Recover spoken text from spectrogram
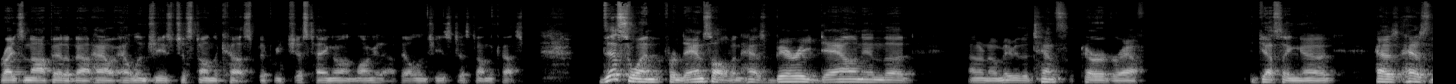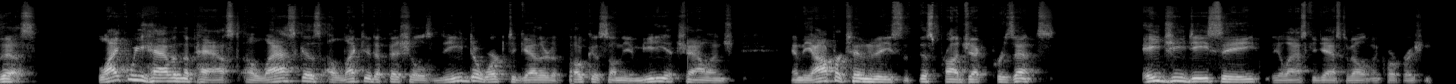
writes an op-ed about how LNG is just on the cusp. If we just hang on long enough, LNG is just on the cusp. This one from Dan Sullivan has buried down in the, I don't know, maybe the tenth paragraph. Guessing uh, has has this. Like we have in the past, Alaska's elected officials need to work together to focus on the immediate challenge and the opportunities that this project presents. AGDC, the Alaska Gas Development Corporation,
